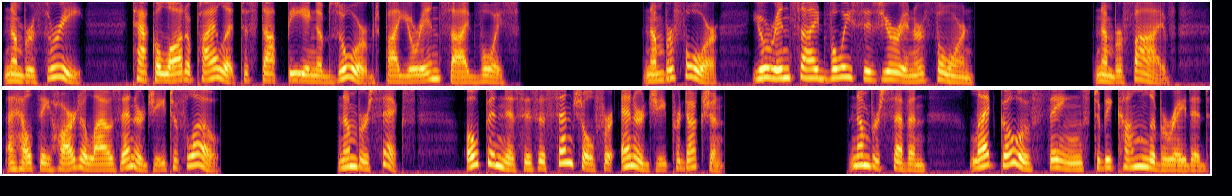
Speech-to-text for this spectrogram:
Number 3. Tackle autopilot to stop being absorbed by your inside voice. Number 4. Your inside voice is your inner thorn. Number 5. A healthy heart allows energy to flow. Number 6. Openness is essential for energy production. Number 7. Let go of things to become liberated.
